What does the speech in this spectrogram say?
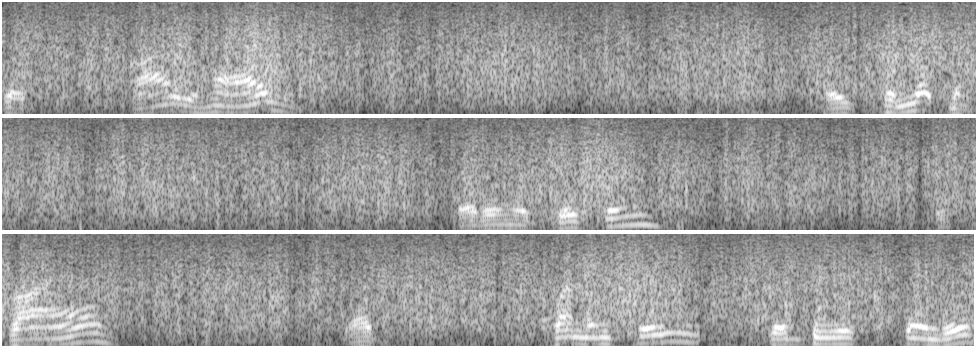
that I have a commitment that in addition to trial, that clemency should be extended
